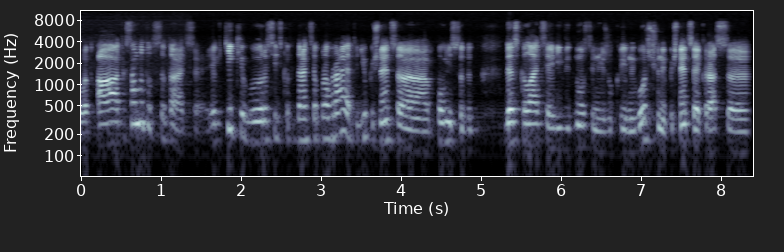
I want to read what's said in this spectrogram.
От а так само тут ситуація. Як тільки Російська Федерація програє, тоді почнеться повністю де- деескалація і відносин між Україною і Угорщиною. Почнеться якраз е,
